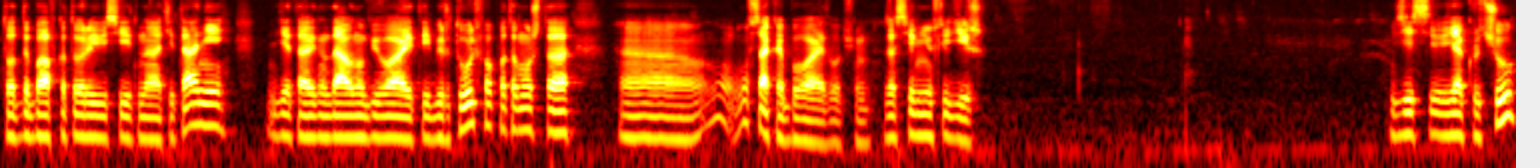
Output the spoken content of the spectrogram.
тот дебаф, который висит на титане. Где-то иногда он убивает и Бертульфа, потому что э, ну, всякое бывает, в общем, за всем не уследишь. Здесь я кручу,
